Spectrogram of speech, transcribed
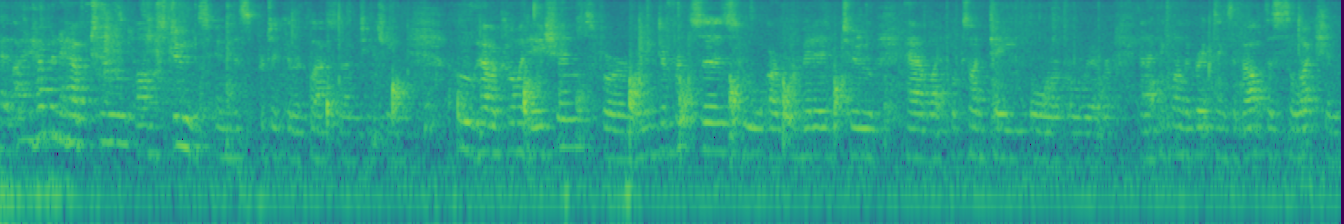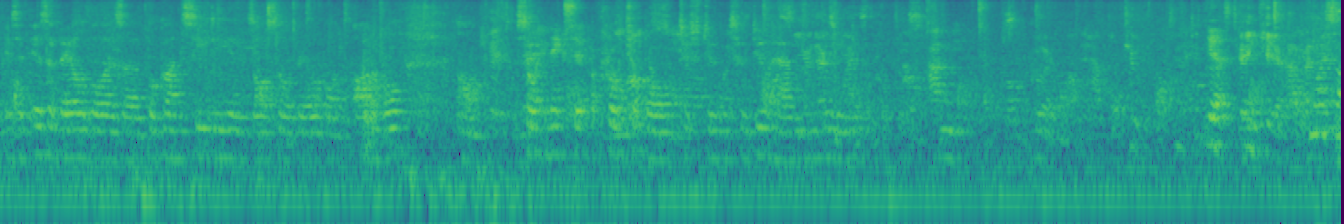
I happen to have two um, students in this particular class that I'm teaching who have accommodations for learning differences, who are permitted to have like books on tape or, or whatever. And I think one of the great things about this selection is it is available as a book on CD and it's also available on Audible. Um, So it makes it approachable to students who do have reading difficulties. Yes. And also,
